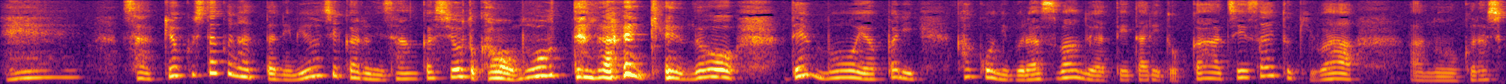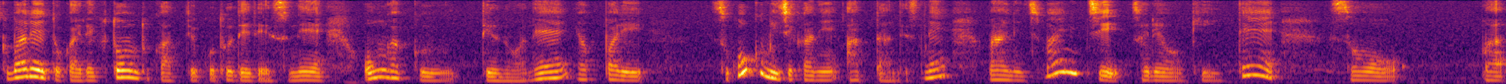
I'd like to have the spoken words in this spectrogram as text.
へえ作曲したくなったりミュージカルに参加しようとかは思ってないけどでもやっぱり過去にブラスバンドやっていたりとか小さい時はあのクラシックバレエとかエレクトーンとかっていうことでですね音楽っていうのはねやっぱりすごく身近にあったんですね毎日毎日それを聞いてそうまあ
